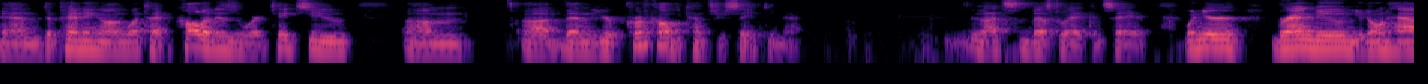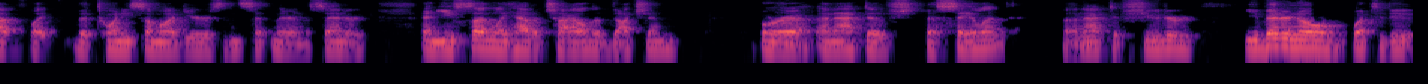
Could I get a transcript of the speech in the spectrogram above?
and depending on what type of call it is and where it takes you, um, uh, then your protocol becomes your safety net. That's the best way I can say it. When you're brand new and you don't have like the 20 some odd years and sitting there in the center, and you suddenly have a child abduction or a, an active assailant, an active shooter, you better know what to do.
